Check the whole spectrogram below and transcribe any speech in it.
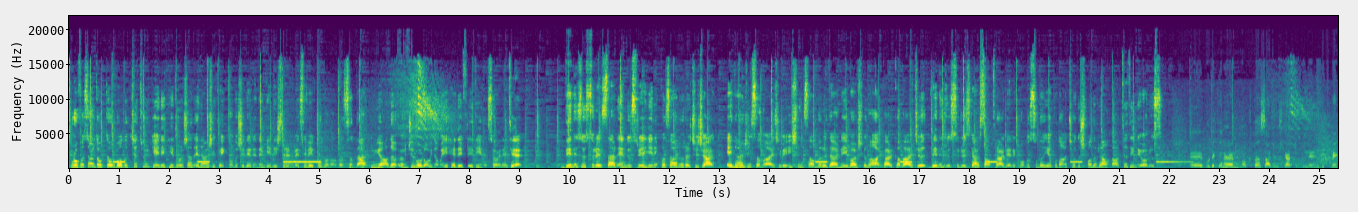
Profesör Doktor Balıkçı, Türkiye'nin hidrojen enerji teknolojilerinin geliştirilmesi ve kullanılmasında dünyada öncü rol oynamayı hedeflediğini söyledi. Deniz üstü restler endüstriye yeni pazarlar açacak. Enerji Sanayici ve İş İnsanları Derneği Başkanı Alper Kalaycı, deniz üstü rüzgar santralleri konusunda yapılan çalışmaları anlattı dinliyoruz. Ee, buradaki en önemli nokta sadece rüzgar türbinlerini dikmek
